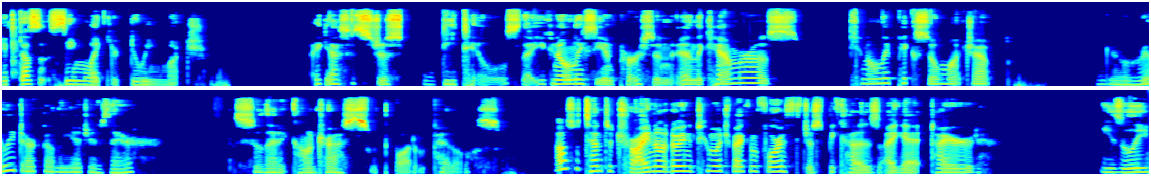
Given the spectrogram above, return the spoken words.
it doesn't seem like you're doing much. I guess it's just details that you can only see in person and the cameras can only pick so much up. You go really dark on the edges there so that it contrasts with the bottom petals. I also tend to try not doing too much back and forth just because I get tired easily.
